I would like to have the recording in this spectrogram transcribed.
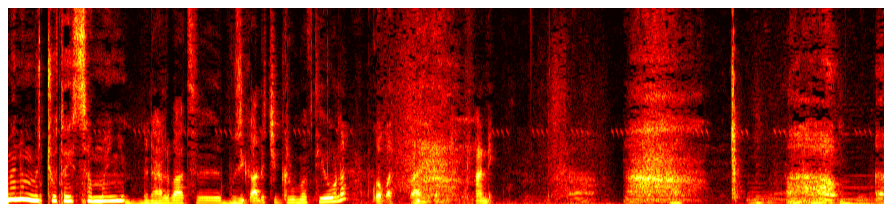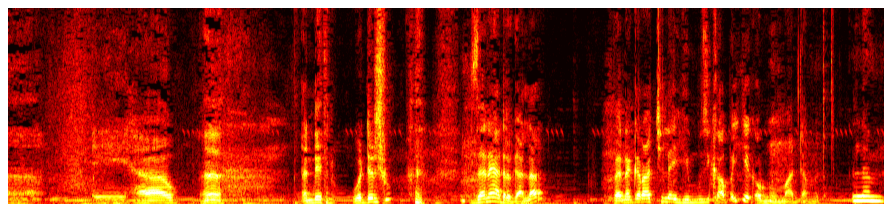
ምንም ምቾት አይሰማኝም። ምናልባት ሙዚቃ ለችግሩ መፍትሄ ይሆናል። ቆይ፣ አንዴ ይኸው እንዴት ነው ወደድሽው? ዘና ያደርጋል አይደል? በነገራችን ላይ ይሄ ሙዚቃ በየቀኑ ነው የማዳምጠው። ለምን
